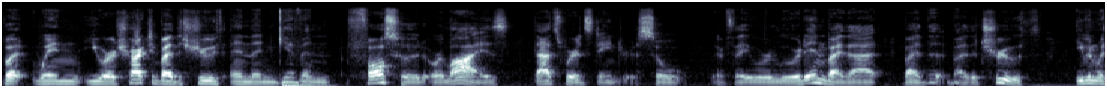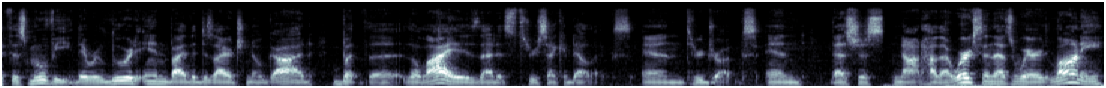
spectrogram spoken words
but when you are attracted by the truth and then given falsehood or lies that's where it's dangerous so if they were lured in by that by the by the truth even with this movie they were lured in by the desire to know god but the the lie is that it's through psychedelics and through drugs and that's just not how that works and that's where lonnie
